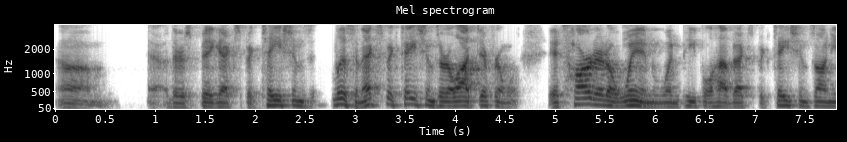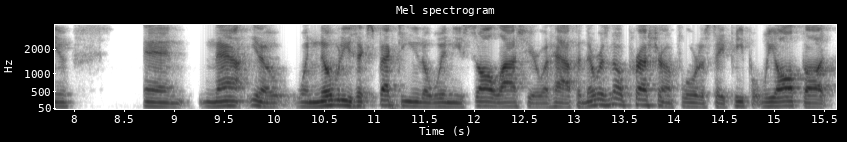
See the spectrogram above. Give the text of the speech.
Um, uh, there's big expectations. Listen, expectations are a lot different. It's harder to win when people have expectations on you. And now, you know, when nobody's expecting you to win, you saw last year what happened. There was no pressure on Florida State people. We all thought,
